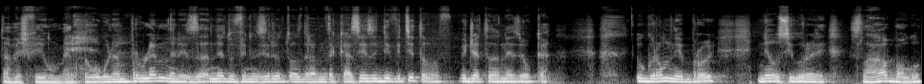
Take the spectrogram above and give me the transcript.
Това беше в един момент много голям проблем нали, за недофинансирането на здравната каса и за дефицита в бюджета на НЗОК. Огромният брой неосигурени. Слава Богу,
